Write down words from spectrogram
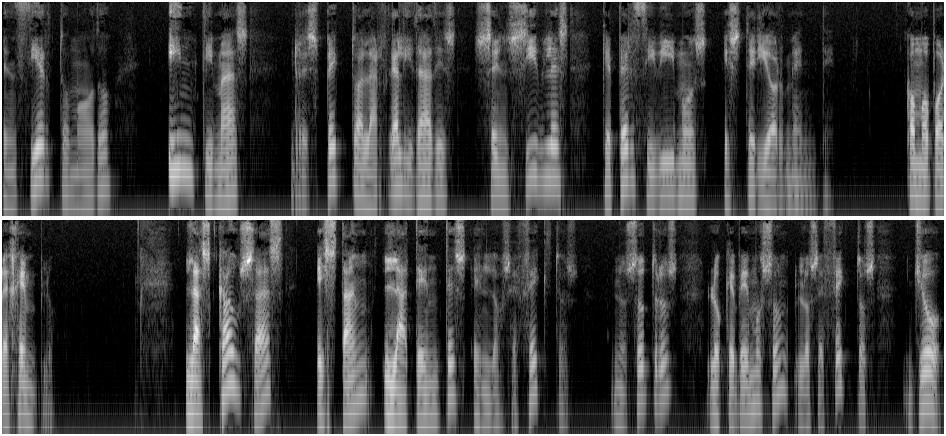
en cierto modo, íntimas respecto a las realidades sensibles que percibimos exteriormente. Como por ejemplo, las causas están latentes en los efectos. Nosotros lo que vemos son los efectos. Yo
